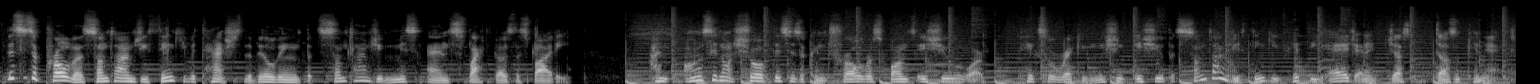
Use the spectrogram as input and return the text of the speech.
This is a problem as sometimes you think you've attached to the building, but sometimes you miss and splat goes the Spidey. I'm honestly not sure if this is a control response issue or a pixel recognition issue, but sometimes you think you've hit the edge and it just doesn't connect.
